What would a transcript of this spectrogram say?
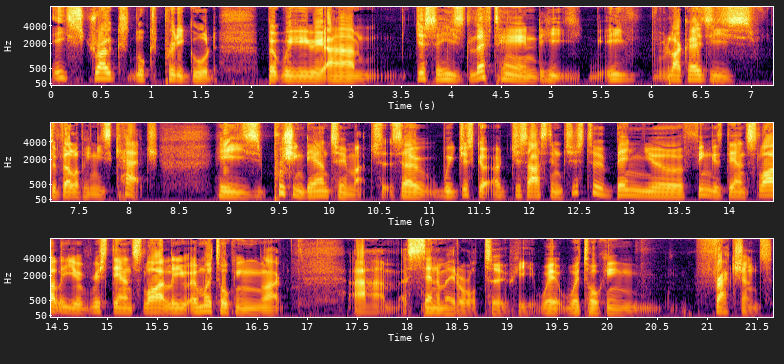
his strokes looks pretty good, but we um, just his left hand, he he like as he's developing his catch, he's pushing down too much. So we just got I just asked him just to bend your fingers down slightly, your wrist down slightly, and we're talking like um, a centimeter or two here. We're we're talking fractions.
